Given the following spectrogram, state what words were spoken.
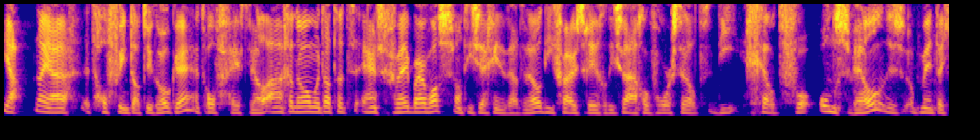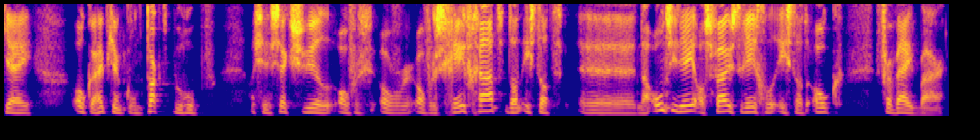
Ja, nou ja, het Hof vindt dat natuurlijk ook. Hè. Het Hof heeft wel aangenomen dat het ernstig verwijtbaar was. Want die zeggen inderdaad wel, die vuistregel die Zagel voorstelt, die geldt voor ons wel. Dus op het moment dat jij, ook al heb je een contactberoep, als je seksueel over, over, over de schreef gaat, dan is dat eh, naar ons idee als vuistregel is dat ook verwijtbaar.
